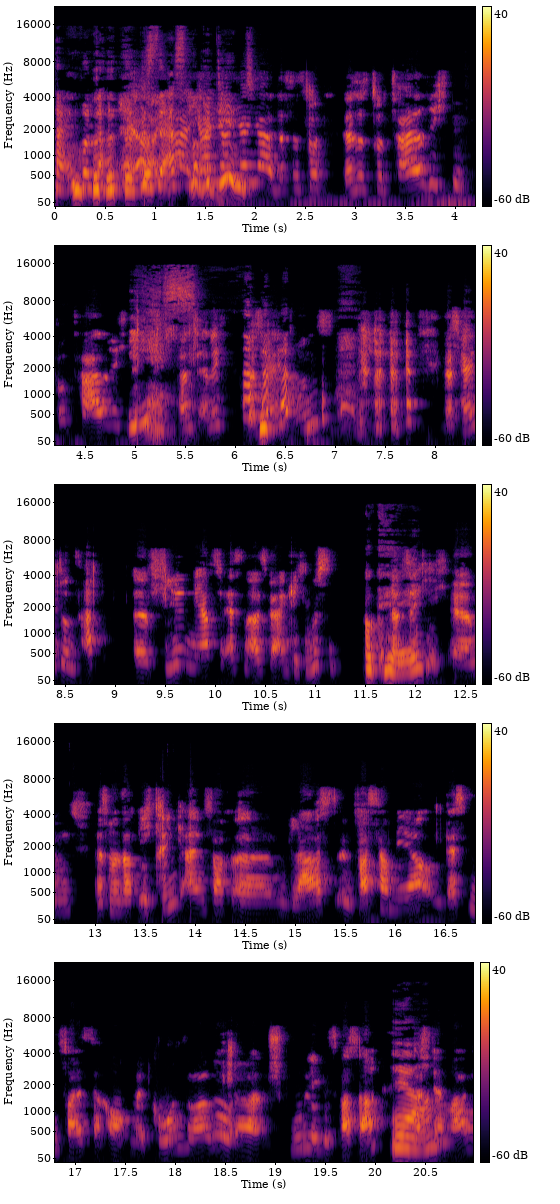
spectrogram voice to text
rein und dann Ja, bist du ja, erstmal ja, ja, bedient. ja, ja, das ist, so, das ist total richtig, total richtig. Yes! Ganz ehrlich, das hält uns, das hält uns ab, äh, viel mehr zu essen, als wir eigentlich müssen. Okay. Tatsächlich. Ähm, dass man sagt, ich trinke einfach äh, ein Glas Wasser mehr und bestenfalls dann auch mit Kohlensäure oder sprudeliges Wasser, Ja. dass der Magen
